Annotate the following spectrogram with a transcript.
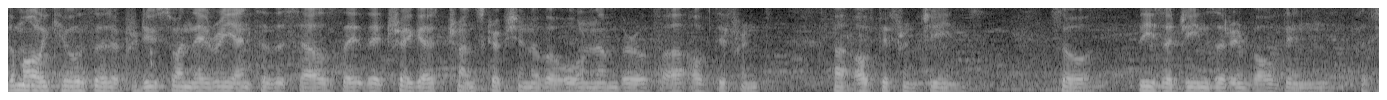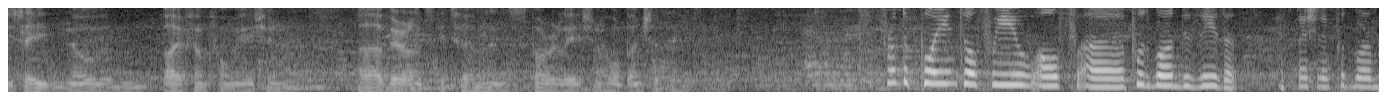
the, molecules that are produced when they re-enter the cells, they, they trigger transcription of a whole number of, uh, of, different, uh, of different genes. So these are genes that are involved in, as you say, you know, biofilm formation, uh, virulence determinants, sporulation, a whole bunch of things. From the point of view of uh, foodborne diseases, especially foodborne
